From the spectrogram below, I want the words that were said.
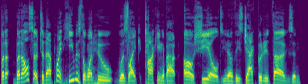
But but also to that point, he was the one who was like talking about, oh, Shield, you know, these jackbooted thugs, and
